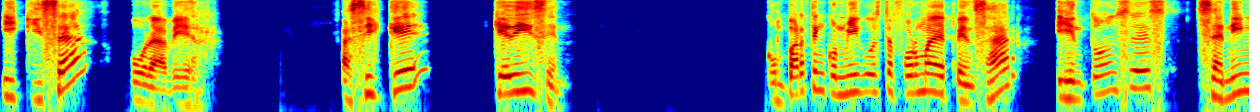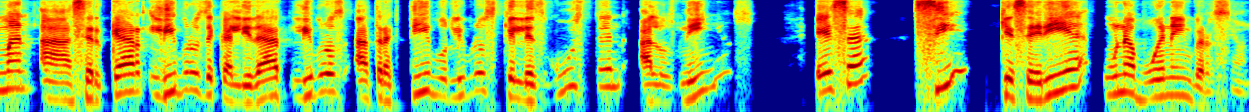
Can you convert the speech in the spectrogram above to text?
y quizá por haber. Así que, ¿qué dicen? ¿Comparten conmigo esta forma de pensar? Y entonces se animan a acercar libros de calidad, libros atractivos, libros que les gusten a los niños. Esa sí que sería una buena inversión.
